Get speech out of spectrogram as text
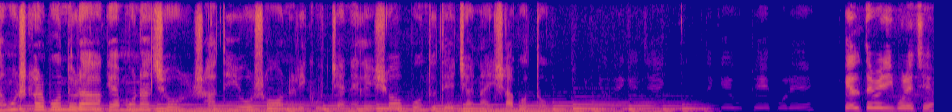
নমস্কার বন্ধুরা, কেমন আছো? সাথী ও সন রিকুর চ্যানেলে সব বন্ধুদের জানাই স্বাগত। উঠে পড়ে খেলতে বেরিয়ে পড়েছে।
